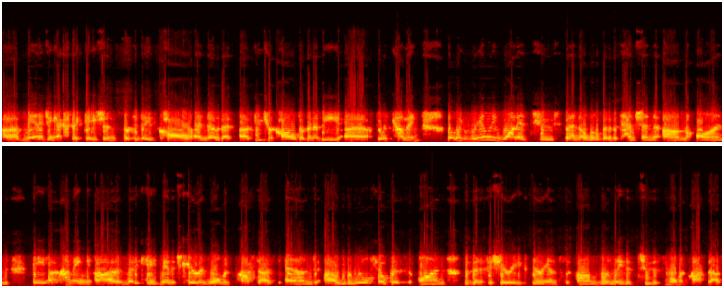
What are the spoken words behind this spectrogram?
uh, managing expectations for today's call and know that uh, future calls are going to be uh, forthcoming. But we really wanted to spend a little bit of attention um, on the upcoming uh, Medicaid managed care enrollment process and uh, with a real focus on the beneficiary experience um, related to this enrollment process.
